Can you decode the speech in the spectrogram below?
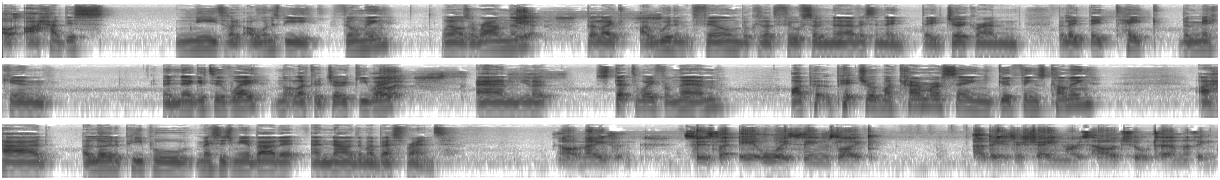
I I had this need to like I wanted to be filming when I was around them. Yeah. But like I wouldn't film because I'd feel so nervous and they they joke around and but like they take the mic in a negative way, not like a jokey way. Right. And you know, stepped away from them. I put a picture of my camera saying good things coming. I had a load of people message me about it, and now they're my best friends. Oh, amazing! So it's like it always seems like a bit of a shame or it's hard short term. I think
